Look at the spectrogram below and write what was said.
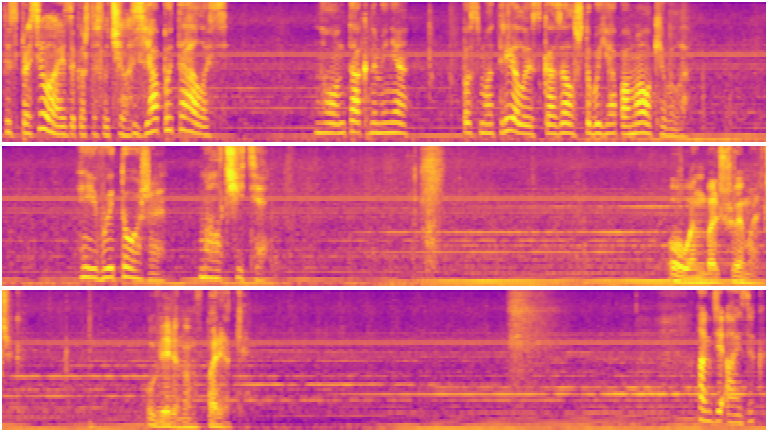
Ты спросила Айзека, что случилось? Я пыталась. Но он так на меня посмотрел и сказал, чтобы я помалкивала. И вы тоже молчите. Оуэн большой мальчик. Уверен, он в порядке. А где Айзек?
